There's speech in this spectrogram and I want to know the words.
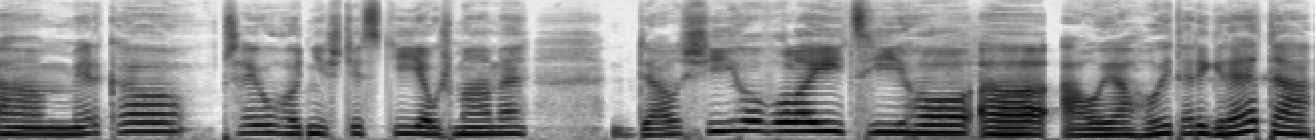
A Mirko, přeju hodně štěstí a už máme dalšího volajícího. A ahoj, ahoj, tady Gréta.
